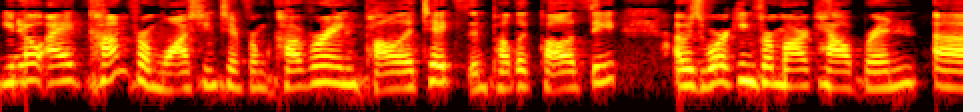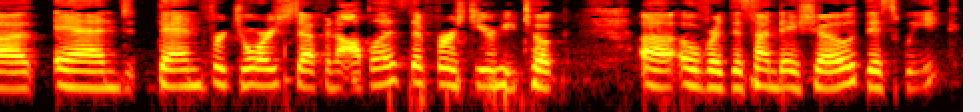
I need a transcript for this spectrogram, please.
You know, I had come from Washington from covering politics and public policy. I was working for Mark Halperin, uh, and then for George Stephanopoulos, the first year he took uh, over the Sunday show this week.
